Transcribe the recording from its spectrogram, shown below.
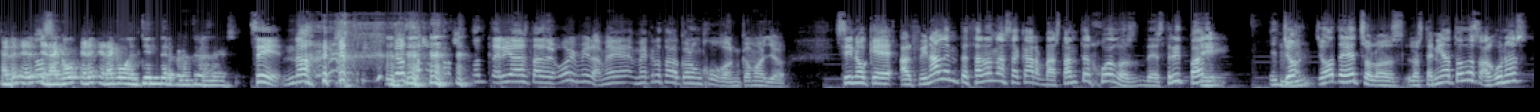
Era, era- No sé. era como, era- era como el Tinder, pero en 3DS. Sí, no, no solo por la tontería esta de, uy, mira, me, me he cruzado con un jugón como yo, sino que al final empezaron a sacar bastantes juegos de Street Pass Sí, Yo, Ujú. yo de hecho, los, los tenía todos, algunos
